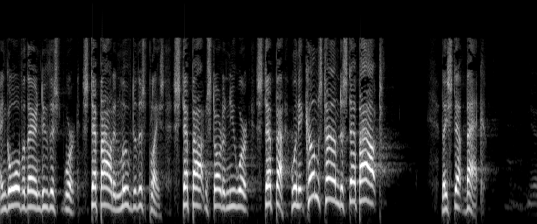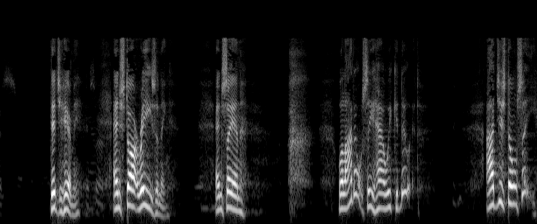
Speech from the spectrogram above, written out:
and go over there and do this work. Step out and move to this place. Step out and start a new work. Step out. When it comes time to step out, they step back. Yes. Did you hear me? Yes, and start reasoning and saying, well, I don't see how we could do it. I just don't see.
